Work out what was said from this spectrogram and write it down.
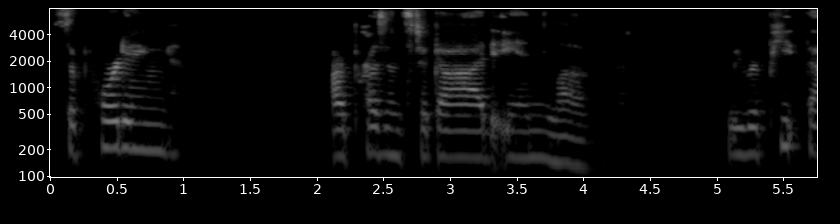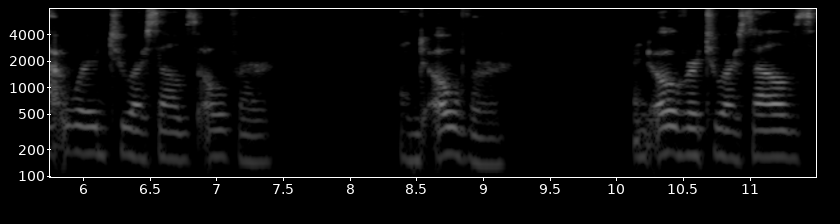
supporting our presence to God in love. We repeat that word to ourselves over and over and over to ourselves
